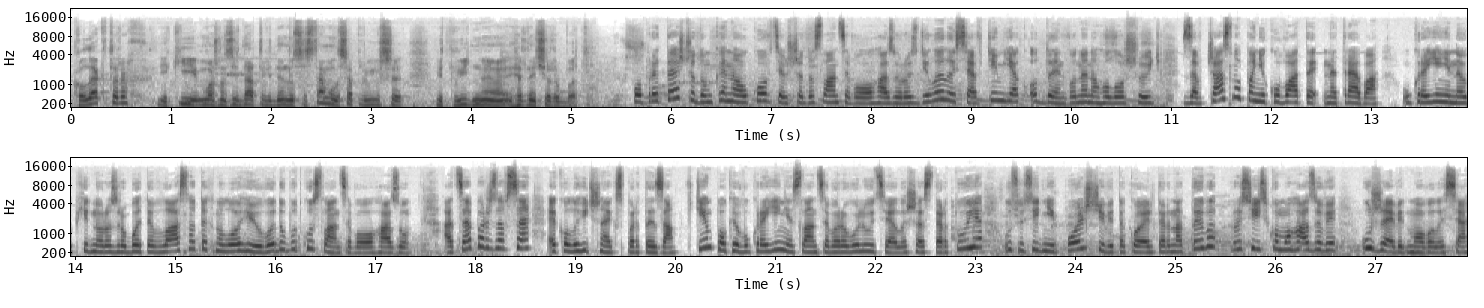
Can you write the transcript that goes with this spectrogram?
колекторах, які можна з'єднати в єдину систему, лише провівши відповідні гірничі роботи. Попри те, що думки науковців щодо сланцевого газу розділилися, втім, як один вони наголошують, завчасно панікувати не треба. Україні необхідно розробити власну технологію видобутку сланцевого газу. А це перш за все екологічна експертиза. Втім, поки в Україні сланцева революція лише стартує, у сусідній Польщі від такої альтернативи російському газові уже відмовилися.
